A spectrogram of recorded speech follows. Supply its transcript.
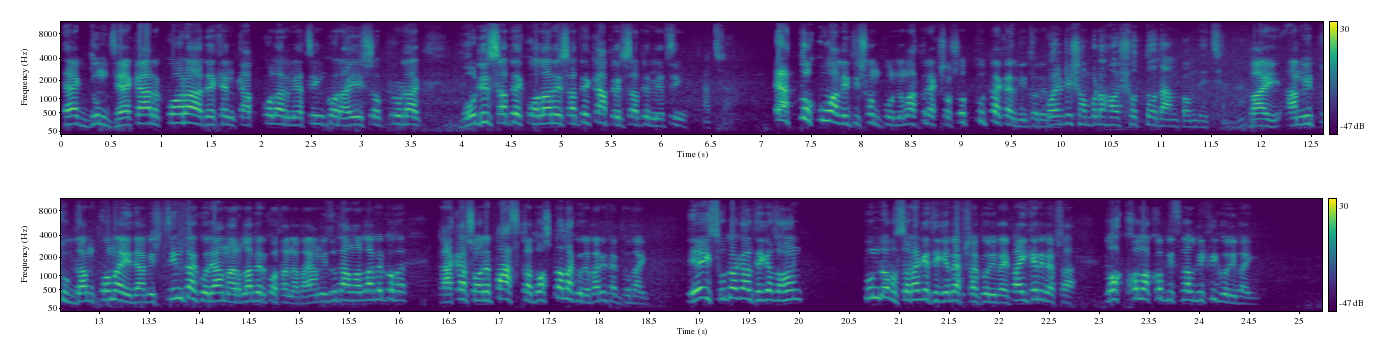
একদম জ্যাকার করা, দেখেন কাপ কলার ম্যাচিং করা, এইসব প্রোডাক্ট বডির সাথে কলারের সাথে কাপের সাথে ম্যাচিং আচ্ছা। এত কোয়ালিটি সম্পূর্ণ মাত্র একশো সত্তর টাকার ভিতরে কোয়ালিটি সম্পূর্ণ হওয়া সত্ত্বেও দাম কম দিচ্ছেন হ্যাঁ? ভাই আমি একটু দাম কমাই দিই আমি চিন্তা করি আমার লাভের কথা না ভাই। আমি যদি আমার লাভের কথা ঢাকা শহরে পাঁচটা দশতলা করে বাড়ি থাকতো ভাই। এই ছোটকাল থেকে যখন পনেরো বছর আগে থেকে ব্যবসা করি ভাই পাইকারি ব্যবসা লক্ষ লক্ষ পিস মাল বিক্রি করি ভাই।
